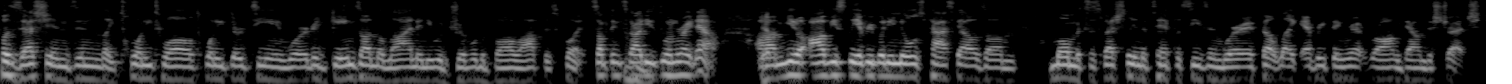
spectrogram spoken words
possessions in like 2012, 2013 where the game's on the line and he would dribble the ball off his foot. Something. Scottie's mm-hmm. doing right now. Yep. Um, you know, obviously everybody knows Pascal's um moments, especially in the Tampa season where it felt like everything went wrong down the stretch.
